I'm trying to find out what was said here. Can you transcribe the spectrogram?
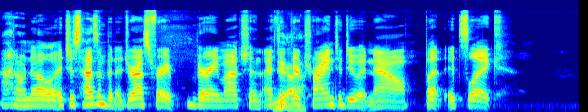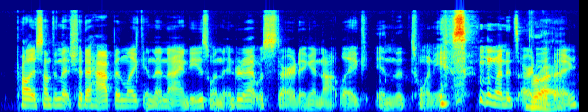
I don't know. It just hasn't been addressed very very much, and I think Yeah. they're trying to do it now. But it's like probably something that should have happened like in the '90s when the internet was starting, and not like in the 20s when it's already Right. a thing.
